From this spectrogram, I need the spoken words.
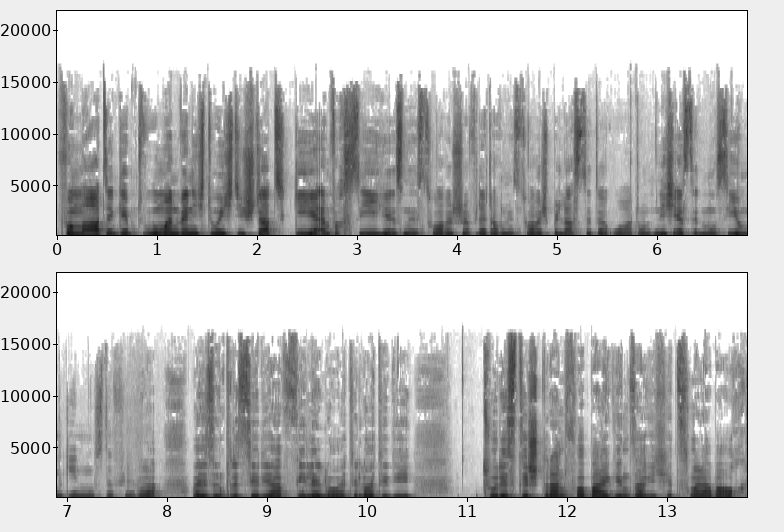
Formate gibt, wo man, wenn ich durch die Stadt gehe, einfach sehe, hier ist ein historischer, vielleicht auch ein historisch belasteter Ort und nicht erst in ein Museum gehen muss dafür. Ja, weil es interessiert ja viele Leute, Leute, die touristisch dran vorbeigehen, sage ich jetzt mal, aber auch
